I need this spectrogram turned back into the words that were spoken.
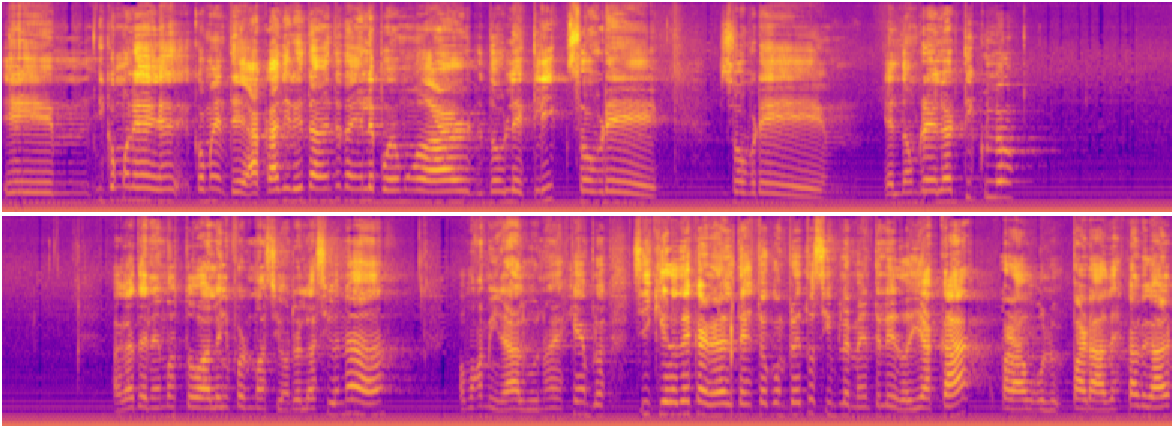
Eh, y como les comenté, acá directamente también le podemos dar doble clic sobre, sobre el nombre del artículo Acá tenemos toda la información relacionada. Vamos a mirar algunos ejemplos. Si quiero descargar el texto completo, simplemente le doy acá para, para descargar.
